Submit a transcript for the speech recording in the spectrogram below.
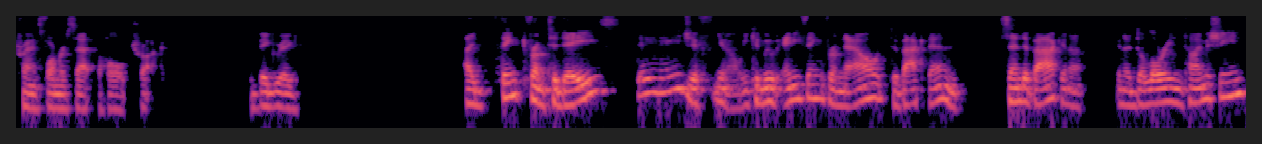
transformer set, the whole truck, the big rig. I think from today's day and age, if you know we could move anything from now to back then and send it back in a in a DeLorean time machine,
